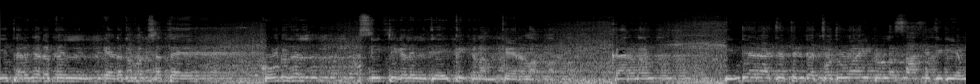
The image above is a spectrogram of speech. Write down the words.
ഈ തെരഞ്ഞെടുപ്പിൽ ഇടതുപക്ഷത്തെ കൂടുതൽ സീറ്റുകളിൽ ജയിപ്പിക്കണം കേരളം. കാരണം ഇന്ത്യ രാജ്യത്തിന്റെ പൊതുവായിട്ടുള്ള സാഹചര്യം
